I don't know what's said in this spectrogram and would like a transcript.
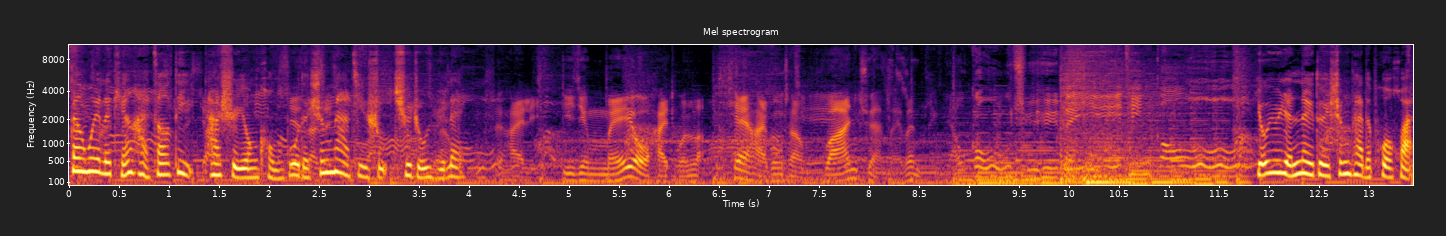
但为了填海造地，他使用恐怖的声呐技术驱逐鱼类。水海里已经没有海豚了，填海工程完全没问题。由于人类对生态的破坏，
